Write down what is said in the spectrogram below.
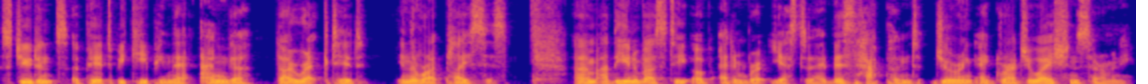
students appear to be keeping their anger directed in the right places. Um, at the University of Edinburgh yesterday, this happened during a graduation ceremony.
